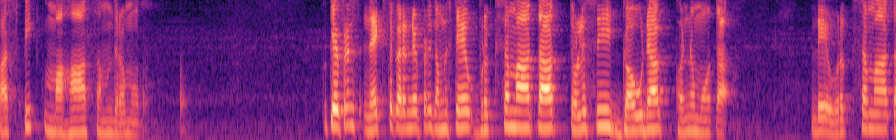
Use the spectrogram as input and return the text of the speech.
పసిఫిక్ మహాసముద్రము. Okay friends next current affairs గమనిస్తే వృక్షమాత తులసి గౌడ కన్నుమూత అంటే వృక్షమాత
